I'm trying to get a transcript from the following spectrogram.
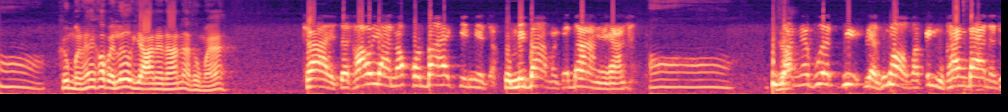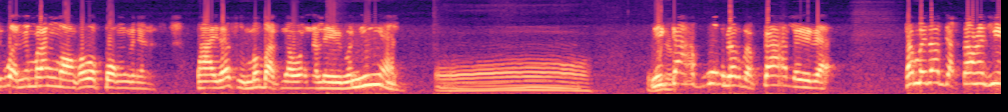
อ๋อคือเหมือนให้เข้าไปเลิกยาในนั้นอะถูกไหมใช่ แต่เขาเอายาน็อกคนบ้าให้กินเนี่ยแต่คนไม่บ้ามันก็บ้าไงคะอ๋อทุกวันเนี้ยเพื่อนที่อย่างที่ออกมาก็อยู่ข้างบ้านเนี่ยทุกวันเนี้มานั่งมองเขาว่าปงเลยอะตายแล้วศูนย์บำบัดเราอะไรวะเนี่ยอ๋อนี่กล้าพูดแล้วแบบกล้าเลยแหละถ้าไม่เริ่มจากเจ้าหน้าที่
